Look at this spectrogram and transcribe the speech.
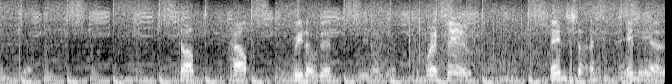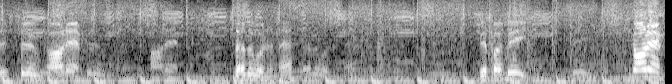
Window. Stop. Help. Reloaded. Reloaded. Where to? Inside. In here, there's two. Got him. Got him. The other one in there. The other one in there. Bit by me. Got him.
